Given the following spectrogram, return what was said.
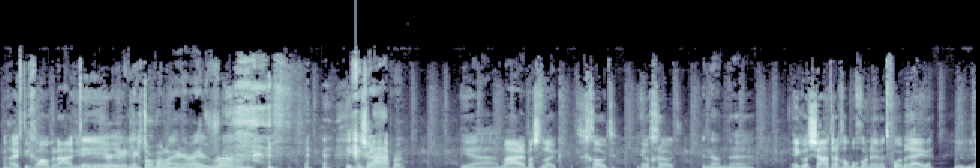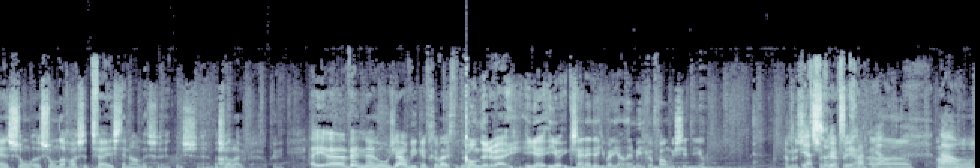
Dat heeft hij gewoon gedaan. Hij ik lig toch wel lekker, weet ik ga slapen. Ja, maar het was leuk. Groot, heel groot. En dan... eh, ik was zaterdag al begonnen met voorbereiden. En zon- eh, zondag was het feest en alles. eh, dus het was wel Ah, leuk. Hey eh, Wen, eh, hoe is jouw weekend geweest tot nu toe? erbij. Je, je- ik zei net dat je bij die andere microfoon moest zitten, joh. Ja, maar dan zit Ja, sorry, ik zit jou. graag bij jou. Oh. Nou, Oh.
